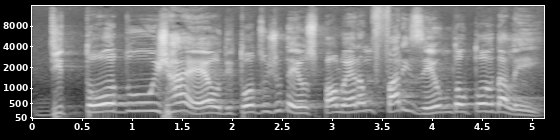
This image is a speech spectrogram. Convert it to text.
de todo Israel, de todos os judeus. Paulo era um fariseu, um doutor da lei.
